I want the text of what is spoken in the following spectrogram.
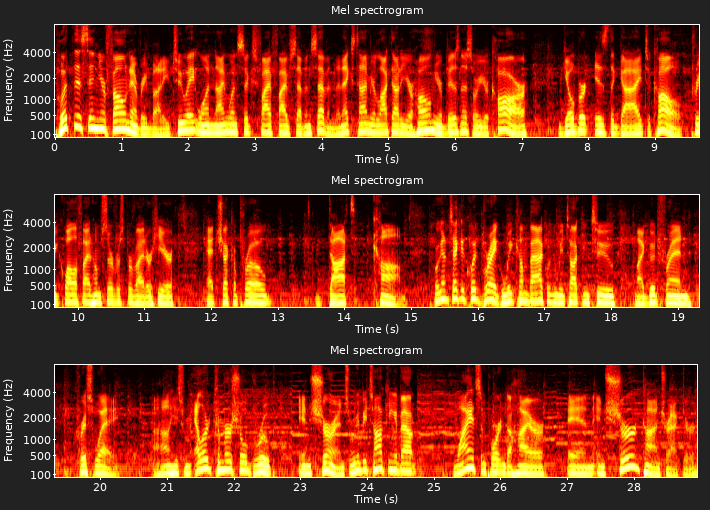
put this in your phone, everybody 281 916 5577. The next time you're locked out of your home, your business, or your car, Gilbert is the guy to call. Pre qualified home service provider here at checkapro.com. We're going to take a quick break. When we come back, we're going to be talking to my good friend, Chris Way. Uh-huh. He's from Ellard Commercial Group Insurance. We're going to be talking about why it's important to hire an insured contractor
